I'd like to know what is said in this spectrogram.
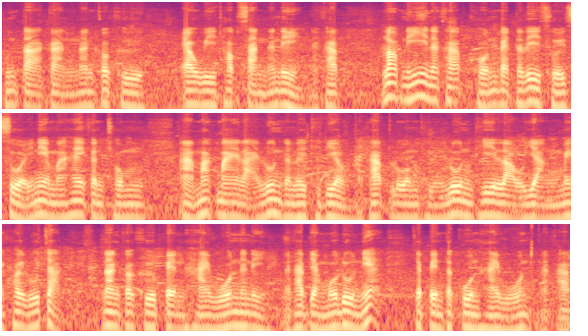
คุ้นตากัน นั่นก็คือ LV Top Sun นั่นเองนะครับรอบนี้นะครับขนแบตเตอรี่สวยๆเนี่ยมาให้กันชมอ่ามากมายหลายรุ่นกันเลยทีเดียวนะครับรวมถึงรุ่นที่เรายังไม่ค่อยรู้จัก นั่นก็คือเป็นไฮโวลต์นั่นเองนะครับอย่างโมดูลเนี้ยจะเป็นตระกูลไฮโวลต์นะครับ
